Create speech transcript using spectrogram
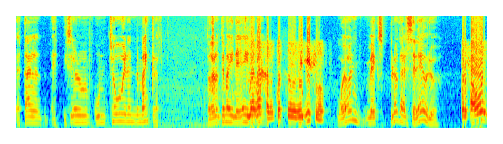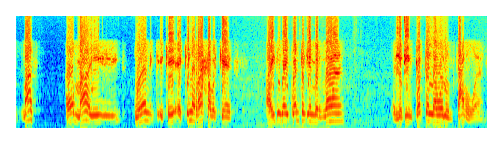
Están, hicieron un, show en, Minecraft. Tocaron temas inéditos. Una raja, lo encuentro bellísimo. Weón, me explota el cerebro. Por favor, más. A ver, más. Y bueno, es que, es que la raja, porque ahí tú te das cuenta que en verdad lo que importa es la voluntad, weón.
